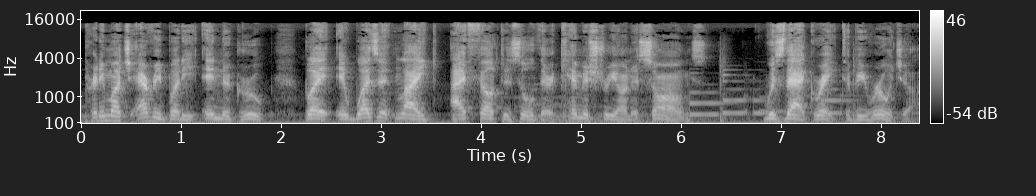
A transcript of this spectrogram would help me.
pretty much everybody in the group but it wasn't like i felt as though their chemistry on the songs was that great to be real with y'all.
